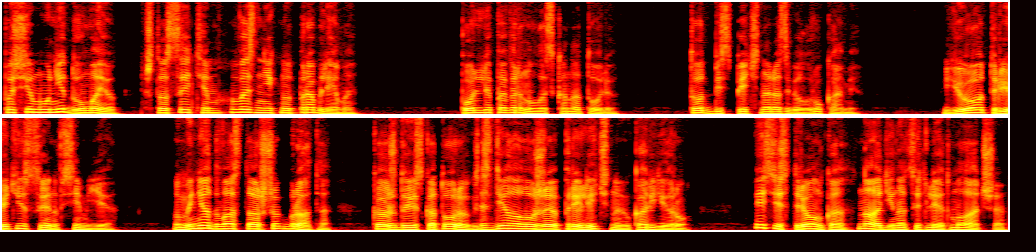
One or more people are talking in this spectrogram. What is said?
Посему не думаю, что с этим возникнут проблемы. Полли повернулась к Анатолию. Тот беспечно развел руками. «Я третий сын в семье. У меня два старших брата, каждый из которых сделал уже приличную карьеру. И сестренка на 11 лет младше.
